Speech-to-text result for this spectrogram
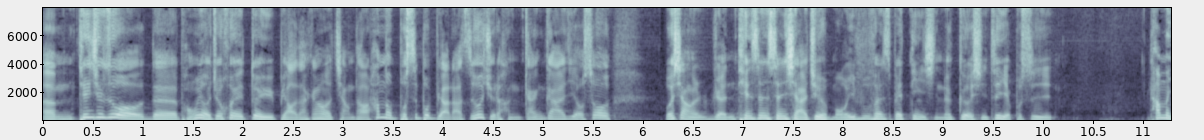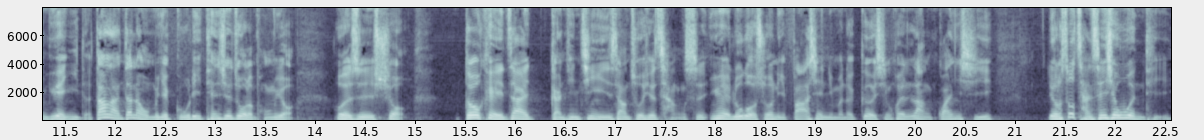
嗯，天蝎座的朋友就会对于表达，刚刚有讲到，他们不是不表达，只会觉得很尴尬。有时候，我想人天生生下来就有某一部分是被定型的个性，这也不是他们愿意的。当然，当然，我们也鼓励天蝎座的朋友。或者是秀，都可以在感情经营上做一些尝试。因为如果说你发现你们的个性会让关系有的时候产生一些问题，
